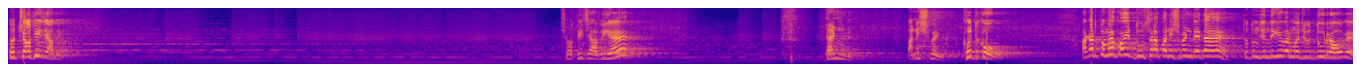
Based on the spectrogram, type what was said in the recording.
तो चौथी चाबी चौथी चाबी है। दंड पनिशमेंट खुद को। अगर तुम्हें कोई दूसरा पनिशमेंट देता है तो तुम ज़िंदगी भर मजबूर रहोगे।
